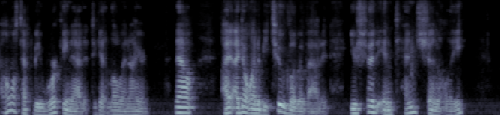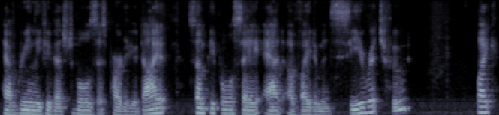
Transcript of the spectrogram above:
almost have to be working at it to get low in iron. Now, I, I don't want to be too glib about it. You should intentionally have green leafy vegetables as part of your diet. Some people will say add a vitamin C rich food like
